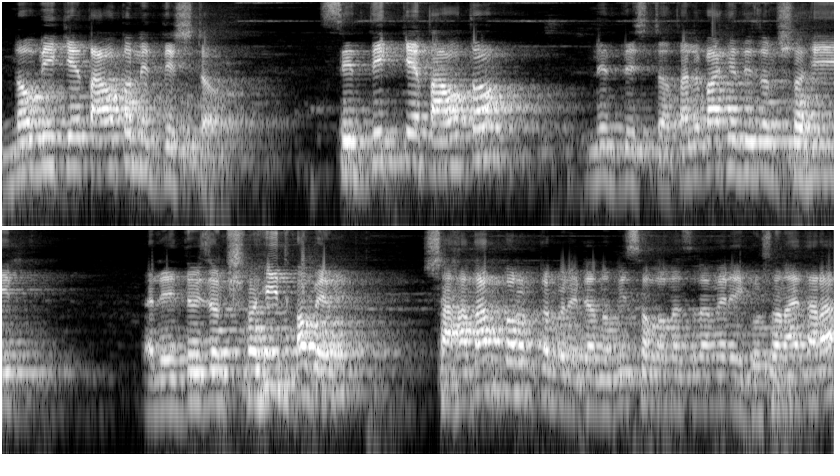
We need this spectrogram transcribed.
নবীকে তাও তো নির্দিষ্ট। সিদ্দিককে তাও তো নির্দিষ্ট। তাহলে বাকি দুজন শহীদ, তাহলে এই দুইজন শহীদ হবেন, শাহাদাত বরণ করবেন, এটা নবী সাল্লাহ সাল্লামের এই ঘোষণায় তারা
